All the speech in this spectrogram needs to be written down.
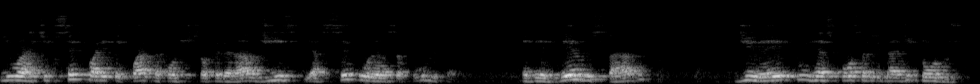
E o artigo 144 da Constituição Federal diz que a segurança pública é dever do Estado, direito e responsabilidade de todos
